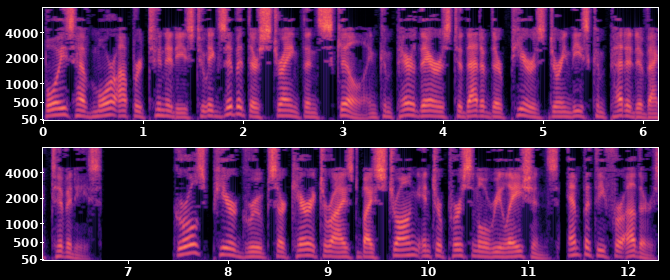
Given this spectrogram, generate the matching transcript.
boys have more opportunities to exhibit their strength and skill and compare theirs to that of their peers during these competitive activities. Girls' peer groups are characterized by strong interpersonal relations, empathy for others,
